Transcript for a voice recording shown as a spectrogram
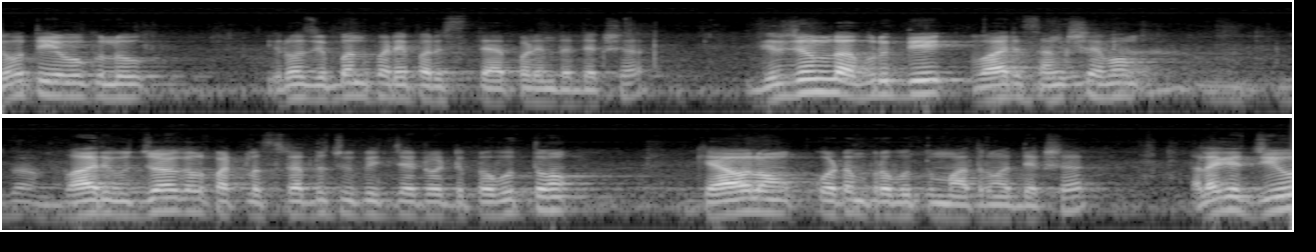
యువతి యువకులు ఈరోజు ఇబ్బంది పడే పరిస్థితి ఏర్పడింది అధ్యక్ష. గిరిజనుల అభివృద్ధి వారి సంక్షేమం వారి ఉద్యోగాల పట్ల శ్రద్ధ చూపించేటువంటి ప్రభుత్వం కేవలం కూటమి ప్రభుత్వం మాత్రం అధ్యక్ష. అలాగే జియో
